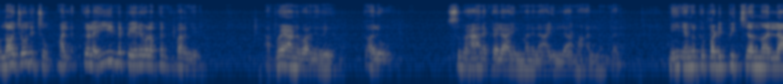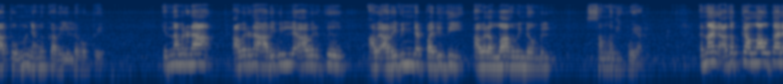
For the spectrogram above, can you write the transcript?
അള്ളാഹു ചോദിച്ചു മലക്കുകളെ ഈ എന്റെ പേരുകളൊക്കെ എനിക്ക് പറഞ്ഞു തരും. അപ്പോഴാണ് പറഞ്ഞത് കലു സുബാനക്കല ഇൽമലന ഇല്ലാമ അല്ലം തല. നീ ഞങ്ങൾക്ക് പഠിപ്പിച്ചെന്നല്ലാത്തൊന്നും ഞങ്ങൾക്കറിയില്ല റൊപ്പേ എന്നവരുടെ അവരുടെ അറിവില്ല അവർക്ക് അറിവിന്റെ പരിധി അവർ മുമ്പിൽ സമ്മതിക്കുകയാണ്. എന്നാൽ അതൊക്കെ അള്ളാഹു താല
